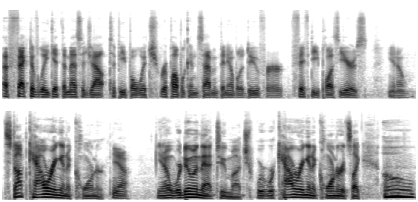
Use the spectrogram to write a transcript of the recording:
effectively get the message out to people, which Republicans haven't been able to do for 50 plus years. You know, stop cowering in a corner. Yeah. You know, we're doing that too much. We're, we're cowering in a corner. It's like, oh,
